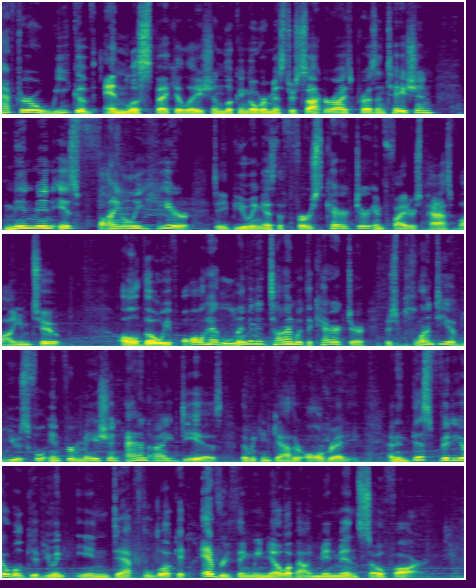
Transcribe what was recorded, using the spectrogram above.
After a week of endless speculation looking over Mr. Sakurai's presentation, Min Min is finally here, debuting as the first character in Fighters Pass Volume 2. Although we've all had limited time with the character, there's plenty of useful information and ideas that we can gather already. And in this video, we'll give you an in-depth look at everything we know about Min Min so far.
